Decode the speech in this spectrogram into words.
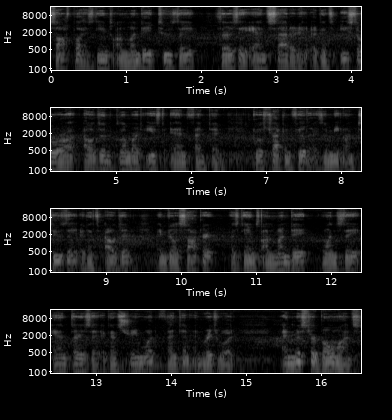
Softball has games on Monday, Tuesday, Thursday, and Saturday against East Aurora, Elgin, Glenbard East, and Fenton. Girls track and field has a meet on Tuesday against Elgin, and girls soccer has games on Monday, Wednesday, and Thursday against Streamwood, Fenton, and Ridgewood. And Mr. Beaumont's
